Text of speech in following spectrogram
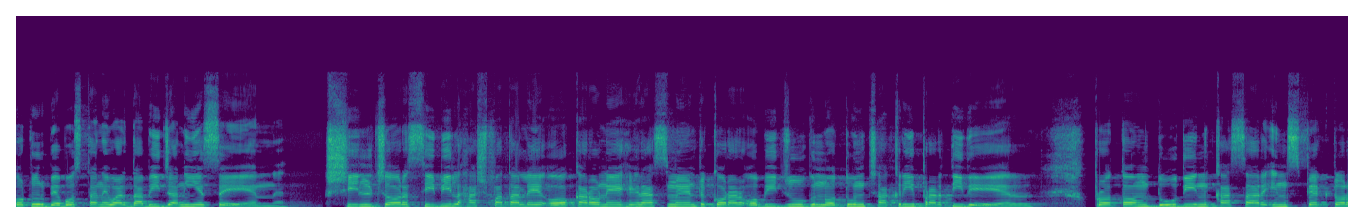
কঠোর ব্যবস্থা নেওয়ার দাবি জানিয়েছেন। শিলচর সিভিল হাসপাতালে অকারণে হ্যারাসমেন্ট করার অভিযোগ নতুন চাকরি প্রার্থীদের। প্রথম দুদিন কাসার ইন্সপেক্টর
